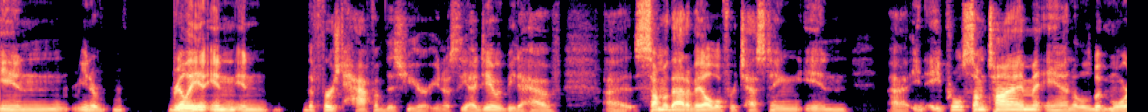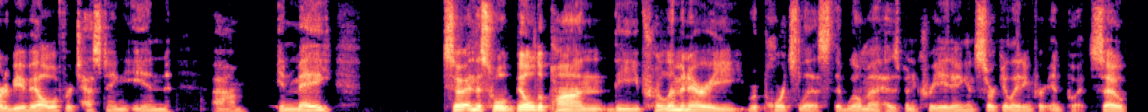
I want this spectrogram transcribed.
in you know really in in the first half of this year. You know, so the idea would be to have uh, some of that available for testing in uh, in April sometime, and a little bit more to be available for testing in um, in May. So, and this will build upon the preliminary reports list that Wilma has been creating and circulating for input. So,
